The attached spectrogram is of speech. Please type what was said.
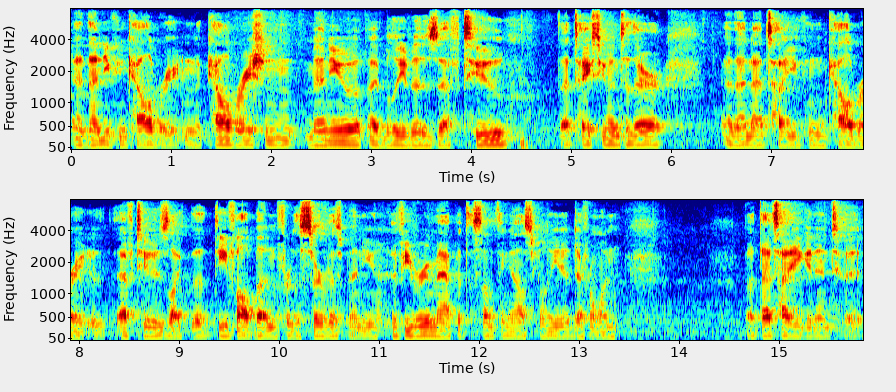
and then you can calibrate. And the calibration menu, I believe is F2, that takes you into there. And then that's how you can calibrate. F2 is like the default button for the service menu. If you remap it to something else, you'll need a different one but that's how you get into it.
